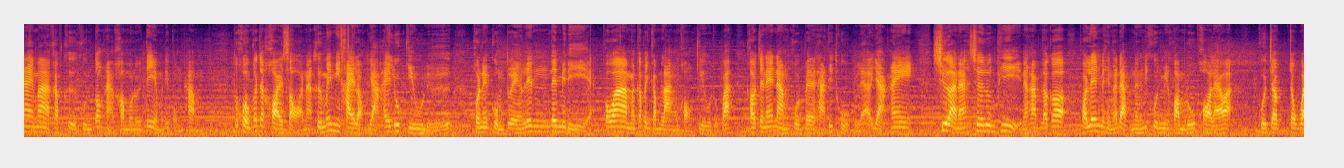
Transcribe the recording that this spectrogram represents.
ง่ายมากครับ คือคุณต้องหาคอมมูนิตี้เหมือนที่ผมทำทุกคนก็จะคอยสอนนะคือไม่มีใครหรอกอยากให้ลูกกิลหรือ คนในกลุ่มตัวเองเล่นเล่นไม่ดีอะเพราะว่ามันก็เป็นกำลังของกิลถูกปะเขาจะแนะนำคุณไปในทางที่ถูกอยู่แล้ว อยากให้เชื่อนะ เชื่อรุ่นพี่นะครับ แล้วก็พอเล่นไปถึงระดับหนึ่งที่คุณมีความรู้พอแล้วอะคุณจะจะแหว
